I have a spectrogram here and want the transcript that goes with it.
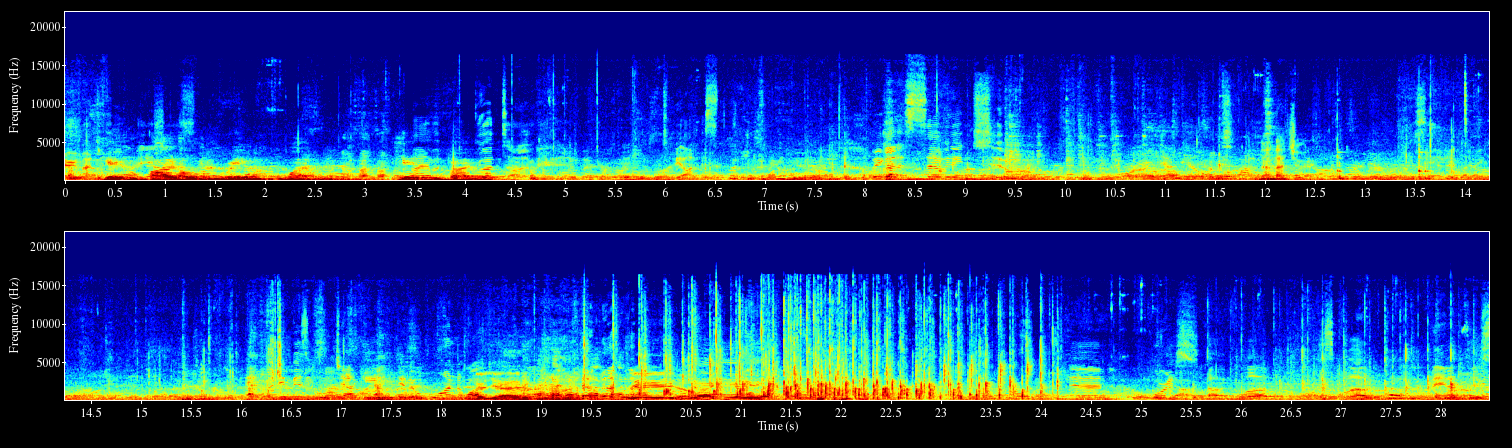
very much. Kitten final in ring one. I have a Kitten final. good time, to be honest. We got a seventy-two for that count. 70. Invisible Jackie did a wonderful Yeah, yeah. Yay, Jackie. And of course, uh, club, this club made this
